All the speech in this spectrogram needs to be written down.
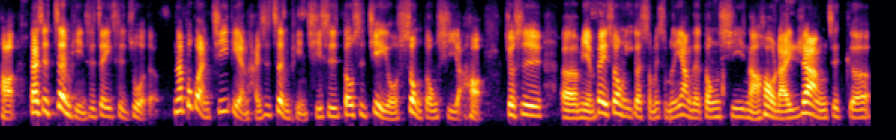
好，但是正品是这一次做的。那不管基点还是正品，其实都是借由送东西呀，哈，就是呃免费送一个什么什么样的东西，然后来让这个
